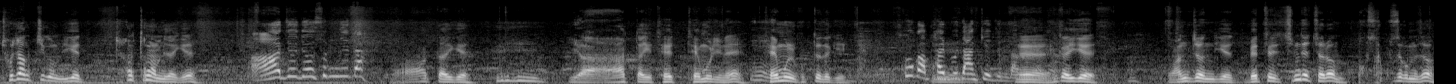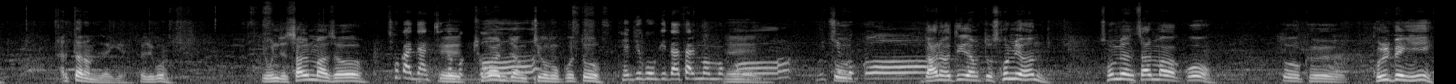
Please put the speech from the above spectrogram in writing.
초장 찍으면 이게 통통합니다 이게. 아주 좋습니다. 아따 이게. 야, 아따 이게 대, 대물이네. 대물 국대덕이. 소가 발부도 안 깨진다. 예. 그러니까 이게 완전 이게 매트 침대처럼 퍽석퍽석하면서 단단합니다 이게. 그래가지고 이거 이제 삶아서 초간장 찍어 예, 먹고. 초간장 찍어 먹고 또 돼지고기다 삶아 먹고. 예. 무침 또 먹고. 나는 어떻게 하면 또 소면 소면 삶아갖고 또 그 골뱅이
